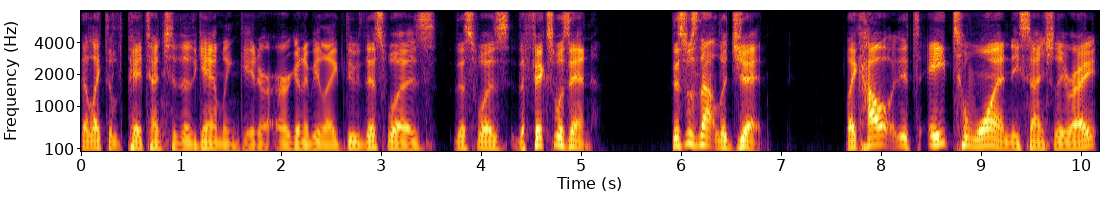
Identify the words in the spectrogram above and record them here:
that like to pay attention to the gambling gate are, going to be like, dude, this was this was the fix was in. This was not legit. Like how it's eight to one essentially, right?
